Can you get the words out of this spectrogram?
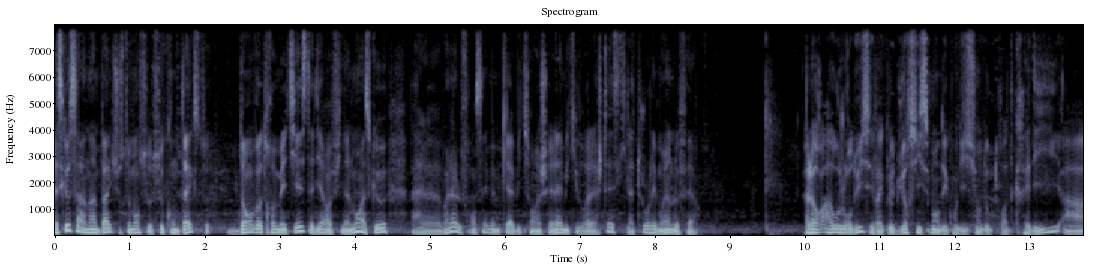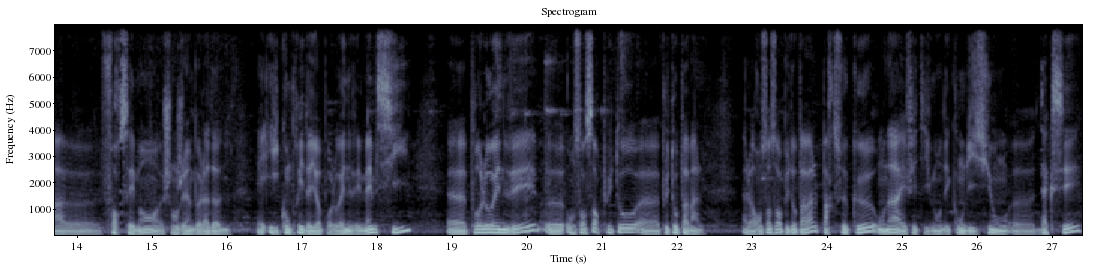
Est-ce que ça a un impact justement ce contexte dans votre métier, c'est-à-dire finalement, est-ce que bah, euh, voilà, le Français même qui habite son HLM et qui voudrait l'acheter, est-ce qu'il a toujours les moyens de le faire? Alors à aujourd'hui, c'est vrai que le durcissement des conditions d'octroi de crédit a euh, forcément changé un peu la donne, y compris d'ailleurs pour l'ONV, même si euh, pour l'ONV, on s'en sort plutôt, plutôt pas mal. Alors on s'en sort plutôt pas mal parce que on a effectivement des conditions d'accès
